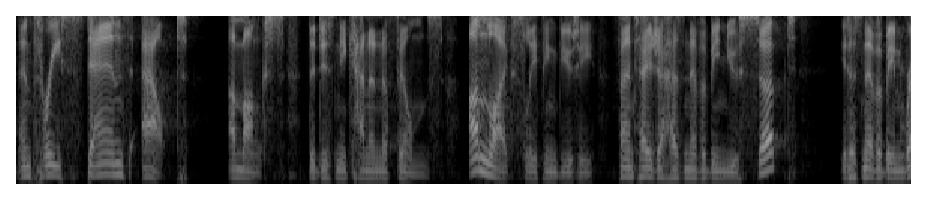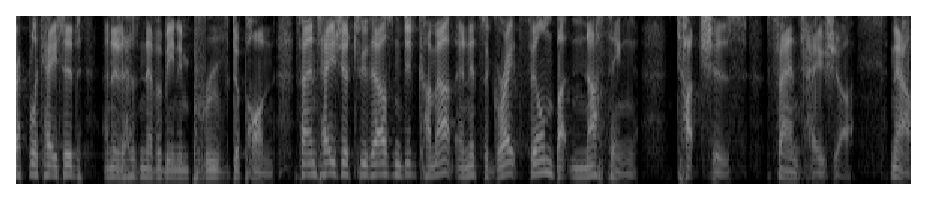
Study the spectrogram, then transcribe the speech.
and three, stands out amongst the Disney canon of films. Unlike Sleeping Beauty, Fantasia has never been usurped. It has never been replicated and it has never been improved upon. Fantasia 2000 did come out and it's a great film, but nothing touches Fantasia. Now,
